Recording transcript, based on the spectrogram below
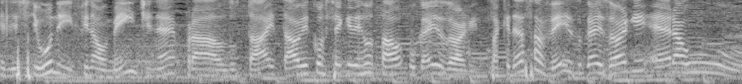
eles se unem finalmente, né, pra lutar e tal, e conseguem derrotar o Gaizorg. Só que dessa vez o Gaizorg era o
